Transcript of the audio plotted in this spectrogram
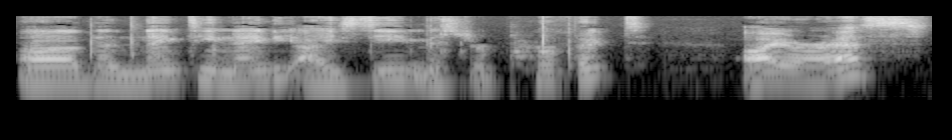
Uh, the 1990 IC Mr. Perfect, IRS,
